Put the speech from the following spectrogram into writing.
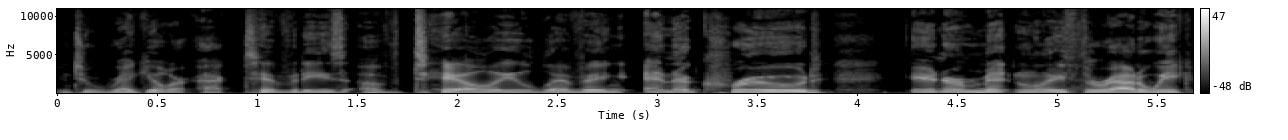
into regular activities of daily living and accrued intermittently throughout a week.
